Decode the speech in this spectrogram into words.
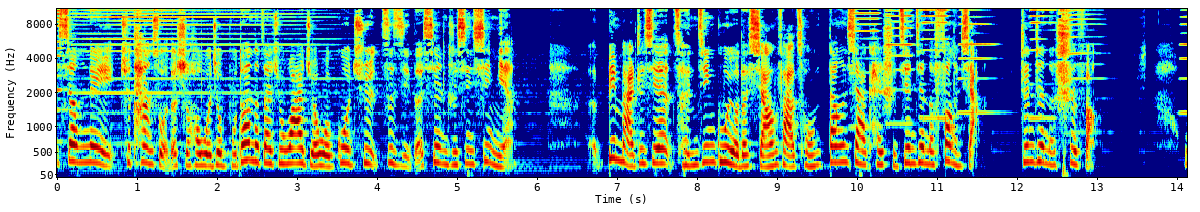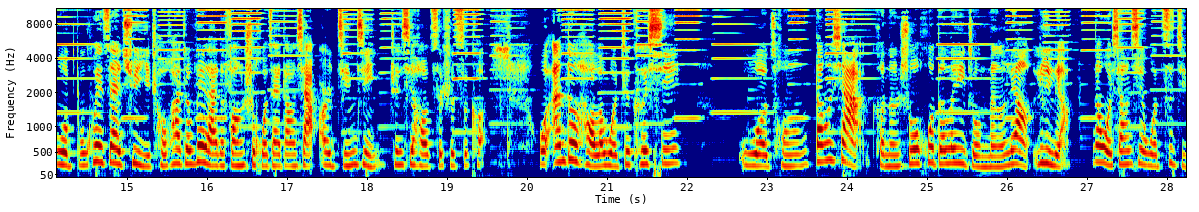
向内去探索的时候，我就不断的再去挖掘我过去自己的限制性信念，呃，并把这些曾经固有的想法从当下开始渐渐的放下，真正的释放。我不会再去以筹划着未来的方式活在当下，而仅仅珍惜好此时此刻。我安顿好了我这颗心，我从当下可能说获得了一种能量力量。那我相信我自己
